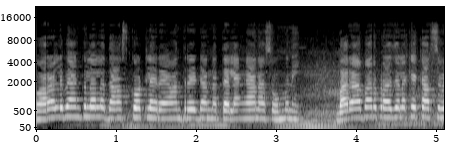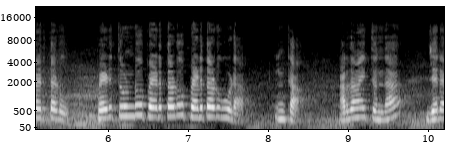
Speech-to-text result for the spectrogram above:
వరల్డ్ బ్యాంకులలో దాచుకోవట్లే రేవంత్ రెడ్డి అన్న తెలంగాణ సొమ్ముని. బరాబర్ ప్రజలకే ఖర్చు పెడతాడు. పెడుతుండు పెడతాడు పెడతాడు కూడా. ఇంకా అర్థమవుతుందా జర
